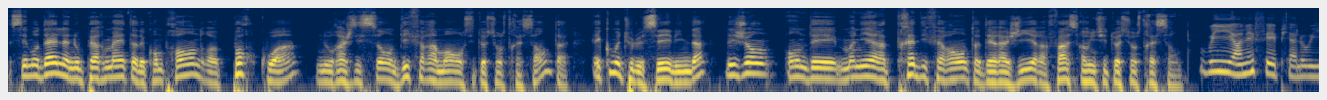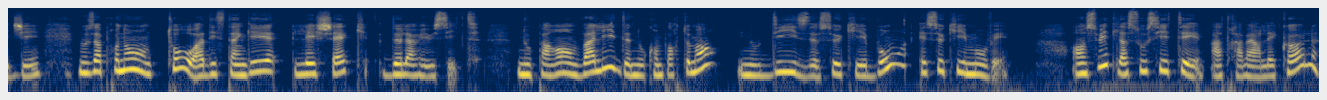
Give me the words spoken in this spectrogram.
Ces modèles nous permettent de comprendre pourquoi nous réagissons différemment aux situations stressantes. Et comme tu le sais, Linda, les gens ont des manières très différentes de réagir face à une situation stressante. Oui, en effet, Pierluigi. Nous apprenons tôt à distinguer l'échec de la réussite. Nos parents valident nos comportements, ils nous disent ce qui est bon et ce qui est mauvais. Ensuite, la société, à travers l'école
